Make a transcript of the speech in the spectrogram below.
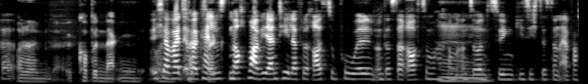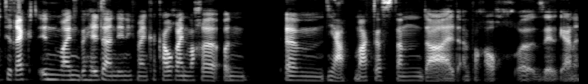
Oder ein äh, Kopf in den Nacken. Ich habe halt zack, immer keine. Lust, nochmal wieder einen Teelöffel rauszupulen und das darauf zu machen Mm. und so. Und deswegen gieße ich das dann einfach direkt in meinen Behälter, in den ich meinen Kakao reinmache und ähm, ja, mag das dann da halt einfach auch äh, sehr gerne.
